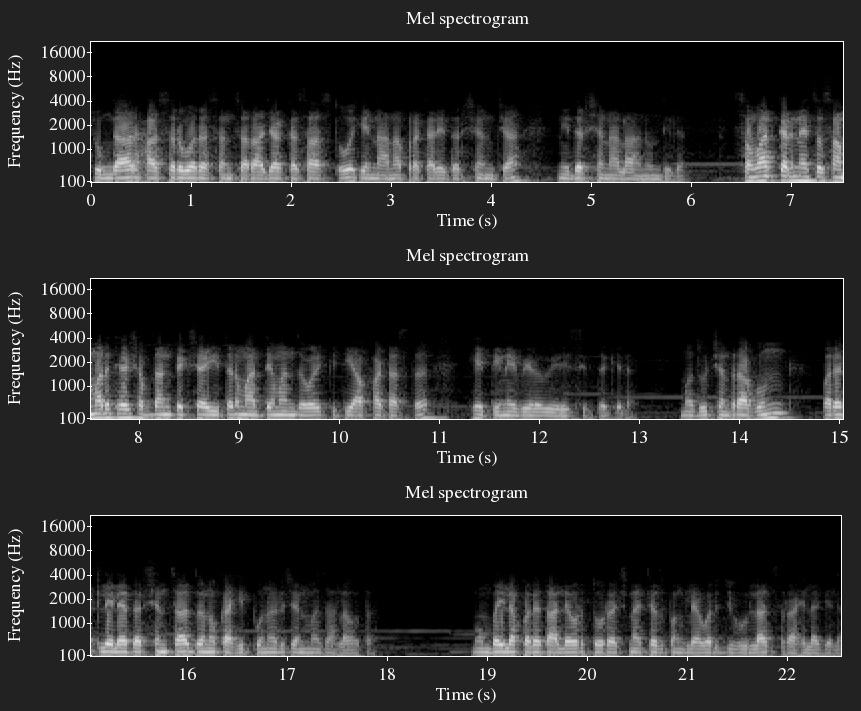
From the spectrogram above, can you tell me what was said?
शृंगार हा सर्व रसांचा राजा कसा असतो हे नाना प्रकारे दर्शनच्या निदर्शनाला आणून दिलं. संवाद करण्याचं सामर्थ्य शब्दांपेक्षा इतर माध्यमांजवळ किती अफाट असतं हे तिने वेळोवेळी सिद्ध केलं. मधुचंद्राहून परतलेल्या दर्शनचा जणू काही पुनर्जन्म झाला होता. मुंबईला परत आल्यावर तो रचनाच्याच बंगल्यावर जुहूलाच राहायला गेला.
